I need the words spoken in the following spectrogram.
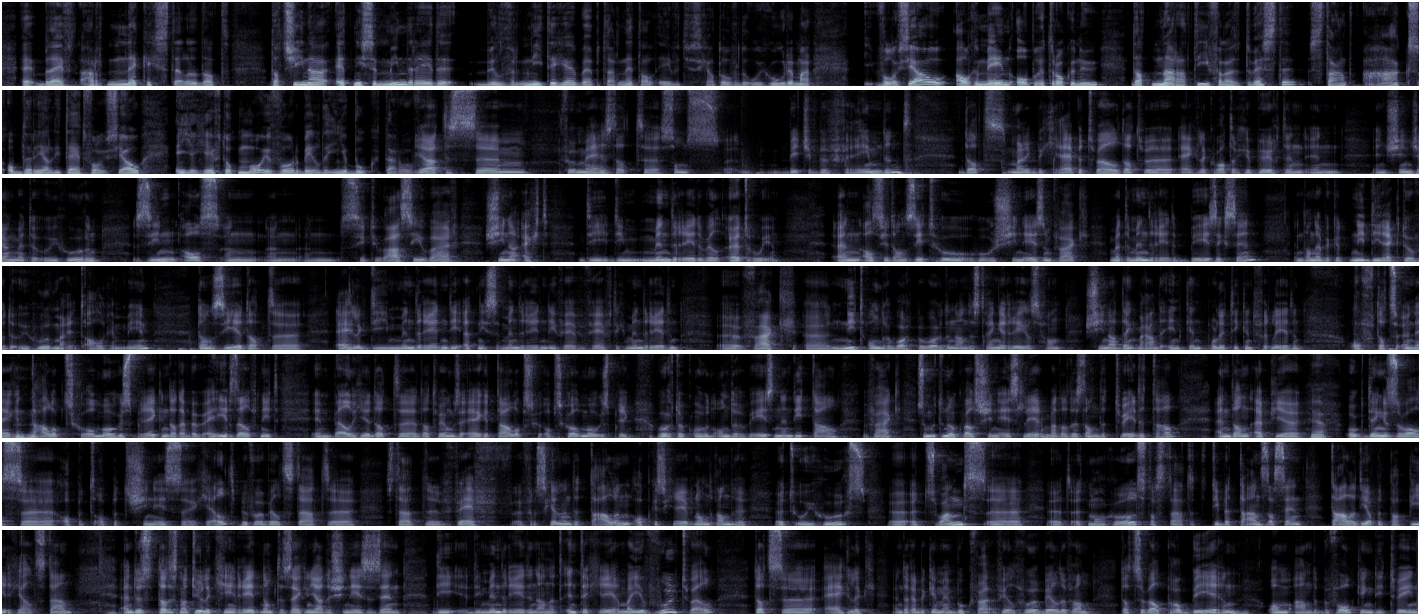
blijft hardnekkig stellen dat, dat China etnische minderheden wil vernietigen. We hebben het daar net al eventjes gehad over de Oeigoeren, maar Volgens jou, algemeen opengetrokken nu, dat narratief vanuit het Westen staat haaks op de realiteit volgens jou. En je geeft ook mooie voorbeelden in je boek daarover. Ja, ehm, voor mij is dat uh, soms een beetje bevreemdend. Dat, maar ik begrijp het wel dat we eigenlijk wat er gebeurt in, in, in Xinjiang met de Oeigoeren zien als een, een, een situatie waar China echt die, die minderheden wil uitroeien. En als je dan ziet hoe, hoe Chinezen vaak met de minderheden bezig zijn, en dan heb ik het niet direct over de Oeigoer, maar in het algemeen, dan zie je dat uh, eigenlijk die minderheden, die etnische minderheden, die 55 minderheden, uh, vaak uh, niet onderworpen worden aan de strenge regels van China. Denk maar aan de één-kind-politiek in het verleden. Of dat ze hun eigen mhm. taal op school mogen spreken. Dat hebben wij hier zelf niet in België, dat, uh, dat wij onze eigen taal op, op school mogen spreken. Wordt ook onderwezen in die taal, vaak. Ze moeten ook wel Chinees leren, maar dat is dan de tweede taal. En dan heb je ook dingen zoals uh, op, het, op het Chinese geld. Bijvoorbeeld staat, uh, staat vijf verschillende talen opgeschreven. Onder andere het Oeigoers, het Zwangs, het, het Mongools, daar staat het Tibetaans. Dat zijn talen die op het papiergeld staan. En dus dat is natuurlijk geen reden om te zeggen, ja, de Chinezen zijn die, die minderheden aan het integreren, maar je voelt wel dat ze eigenlijk, en daar heb ik in mijn boek veel voorbeelden van, dat ze wel proberen mhm. om aan de bevolking, die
